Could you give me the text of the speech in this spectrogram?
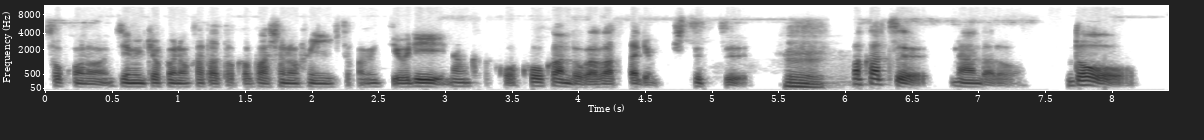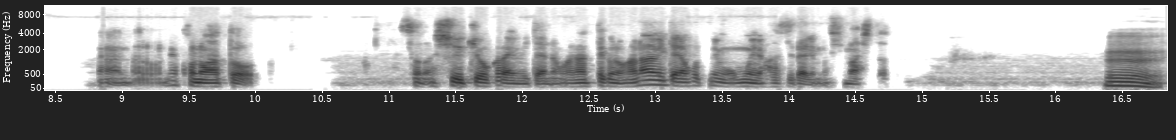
そこの事務局の方とか場所の雰囲気とか見てより、なんかこう好感度が上がったりもしつつ、うん。まあ、かつ、なんだろう、どう、なんだろうね、この後、その宗教会みたいなのがなっていくのかな、みたいなことにも思いを馳せたりもしました。うん。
